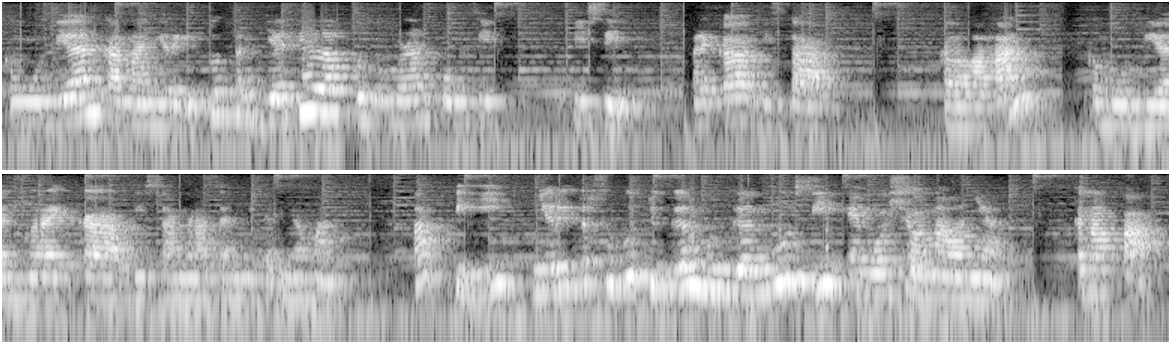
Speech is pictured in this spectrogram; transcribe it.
Kemudian karena nyeri itu terjadilah penurunan fungsi fisik. Mereka bisa kelelahan, kemudian mereka bisa ngerasain tidak nyaman. Tapi nyeri tersebut juga mengganggu si emosionalnya. Kenapa?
